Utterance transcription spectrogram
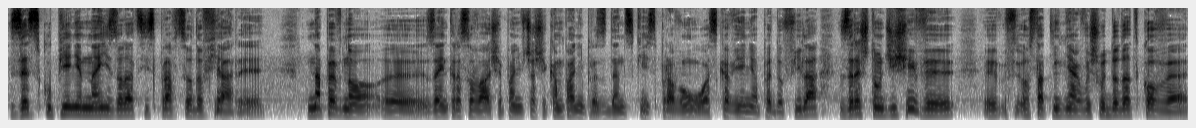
ze skupieniem na izolacji sprawcy od ofiary. Na pewno e, zainteresowała się Pani w czasie kampanii prezydenckiej sprawą ułaskawienia pedofila. Zresztą dzisiaj e, w ostatnich dniach wyszły dodatkowe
